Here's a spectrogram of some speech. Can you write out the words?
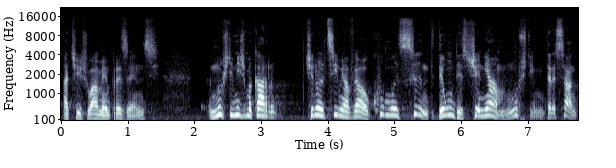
acești oameni prezenți, nu știm nici măcar ce înălțime aveau, cum sunt, de unde ce neam, nu știm, interesant.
